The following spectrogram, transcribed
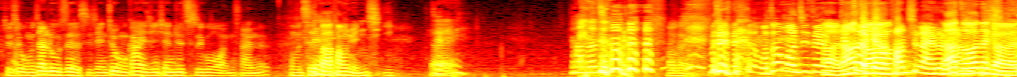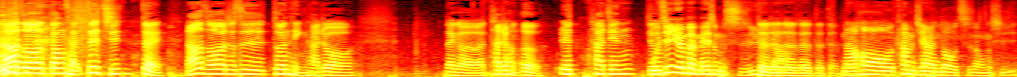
就是我们在录制的时间，就我们刚刚已经先去吃过晚餐了。我们吃八方云集。对。然后呢？OK，不是，我真的忘记这个，嗯然后之后这个来了。然后之后那个，然后之后刚才这其对，然后之后就是敦廷他就那个他就很饿，因为他今天就我今天原本没什么食欲，对对对。对对对，然后他们其他人都有吃东西，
